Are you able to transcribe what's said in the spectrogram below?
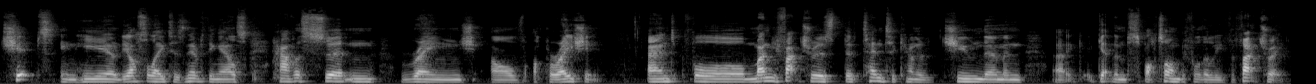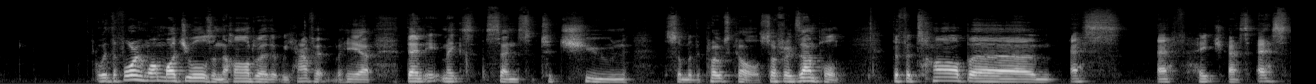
chips in here, the oscillators and everything else have a certain range of operation. And for manufacturers, they tend to kind of tune them and uh, get them spot on before they leave the factory. With the 4 in 1 modules and the hardware that we have here, then it makes sense to tune some of the protocols. So, for example, the Futaba um, SFHSS,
